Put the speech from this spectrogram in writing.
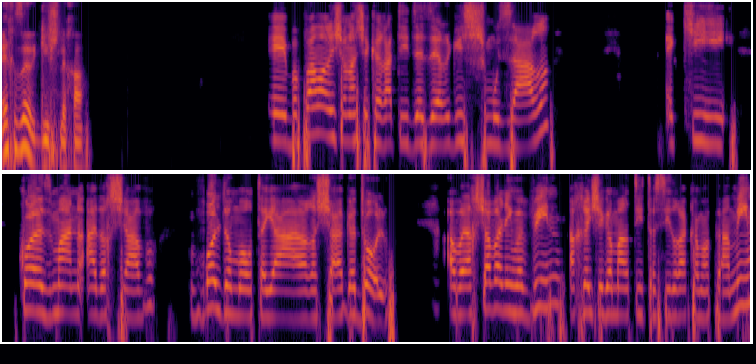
איך זה הרגיש לך? אה, בפעם הראשונה שקראתי את זה זה הרגיש מוזר, אה, כי כל הזמן עד עכשיו וולדמורט היה הרשע הגדול. אבל עכשיו אני מבין, אחרי שגמרתי את הסדרה כמה פעמים,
